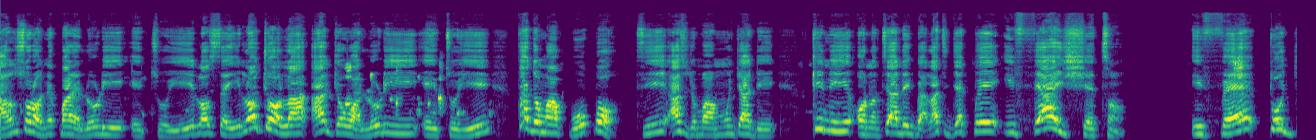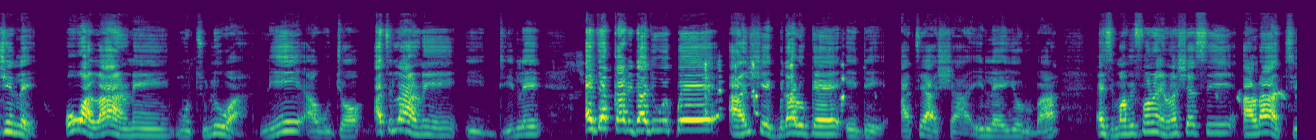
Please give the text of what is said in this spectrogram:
à ń sọ̀rọ̀ nípa rẹ̀ lórí ètò yìí. Lọ́sẹ̀ yìí lọ́jọ́ ọ̀la á jọ wà lórí ètò yìí. Tájọ máa pò ó pọ̀ tí a sì jọ máa mú jáde. Kí ni ọ̀nà tí a lè gbà láti jẹ́ pé ìfẹ́ àìṣẹ̀tàn ìfẹ́ tó jinlẹ̀ ó wà láàárín mùtúlùwà ní àwùjọ àti láàárín ìdílé ẹ jẹ́ ká rí dájú wípé à ń ṣe ìgbélárugẹ èdè àti àṣà ilẹ̀ yorùbá. Ẹ sì máa fi fọ́nrán ìránṣẹ́ sí ará àti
